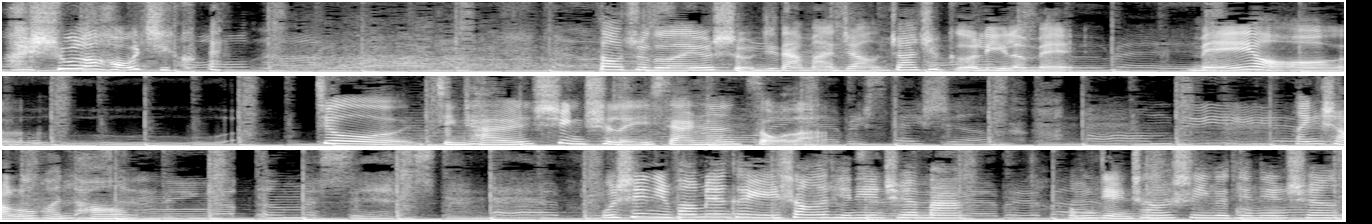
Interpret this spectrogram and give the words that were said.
还输了好几块，到处都在用手机打麻将，抓去隔离了没？没有。就警察训斥了一下，让他走了。欢迎小鹿还童。无心，你方便可以上个甜甜圈吗？我们点唱是一个甜甜圈。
